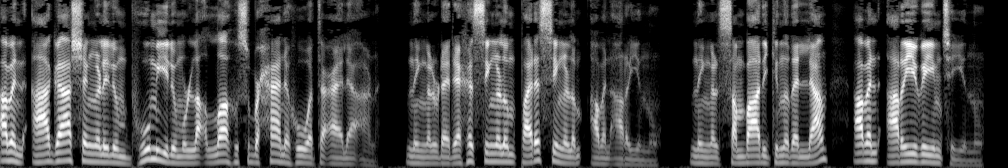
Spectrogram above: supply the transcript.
അവൻ ആകാശങ്ങളിലും ഭൂമിയിലുമുള്ള അള്ളാഹു സുബഹാനഹൂവത്ത ആല ആണ്. നിങ്ങളുടെ രഹസ്യങ്ങളും പരസ്യങ്ങളും അവൻ അറിയുന്നു. നിങ്ങൾ സമ്പാദിക്കുന്നതെല്ലാം അവൻ അറിയുകയും ചെയ്യുന്നു.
